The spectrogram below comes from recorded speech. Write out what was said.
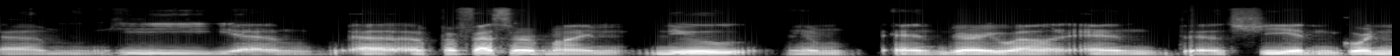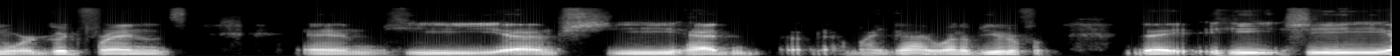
um, he um, uh, a professor of mine knew him and very well, and uh, she and Gordon were good friends and he uh, she had oh my god what a beautiful day he she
